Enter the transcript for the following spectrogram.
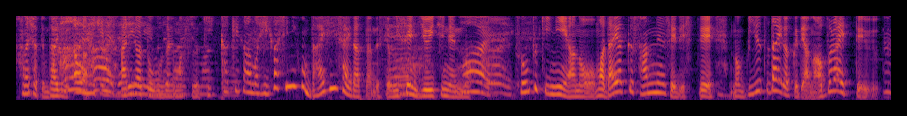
話しちゃっても大丈夫ですか、はいありがとうございます。きっかけがあの東日本大震災だったんですよ、ええ。2011年の。はい。その時にあの、まあ、大学3年生でしてあの美術大学であの油絵っていう、うん。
